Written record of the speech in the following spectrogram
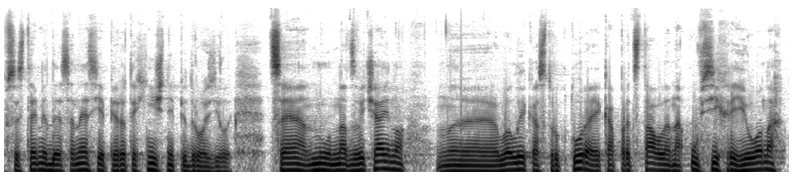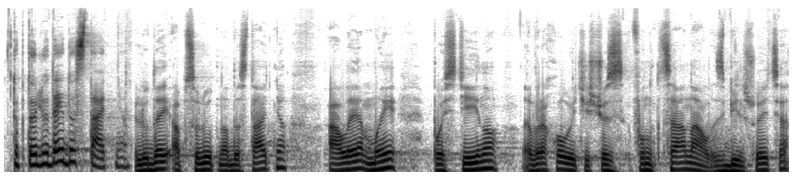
В системі ДСНС є піротехнічні підрозділи. Це ну надзвичайно е, велика структура, яка представлена у всіх регіонах. Тобто людей достатньо. Людей абсолютно достатньо, але ми постійно, враховуючи, що функціонал збільшується,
